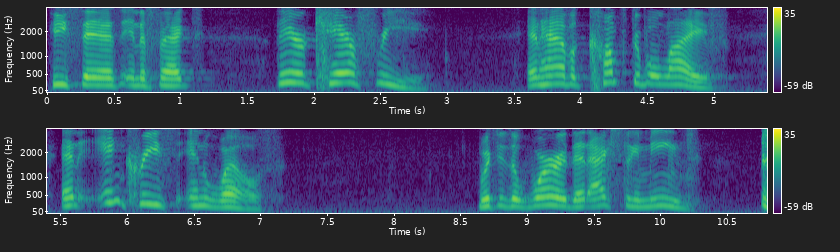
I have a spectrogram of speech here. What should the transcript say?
He says, in effect, they are carefree and have a comfortable life and increase in wealth, which is a word that actually means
